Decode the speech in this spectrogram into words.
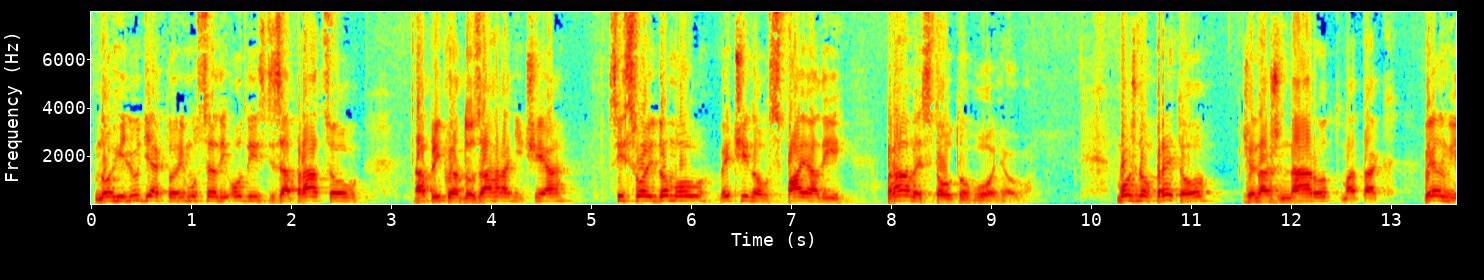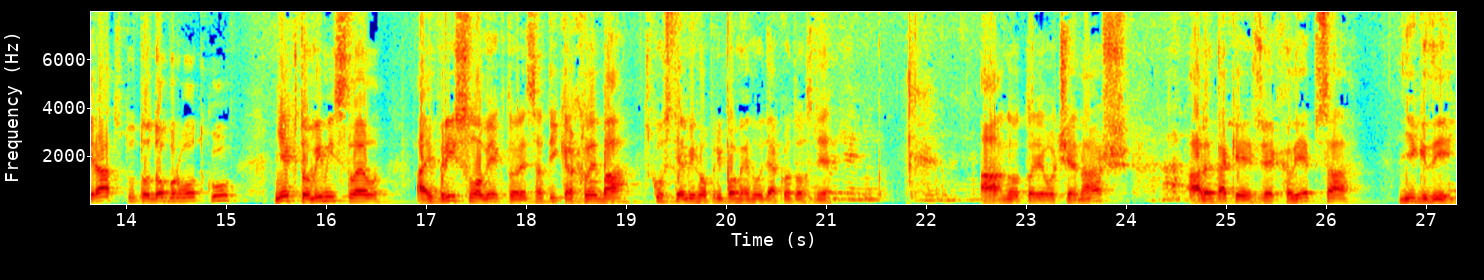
Mnohí ľudia, ktorí museli odísť za prácou, napríklad do zahraničia, si svoj domov väčšinou spájali práve s touto vôňou. Možno preto, že náš národ má tak veľmi rád túto dobrôdku, niekto vymyslel aj príslovie, ktoré sa týka chleba. Skúste mi ho pripomenúť, ako to znie. Áno, to je oče náš, ale také, že chlieb sa nikdy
